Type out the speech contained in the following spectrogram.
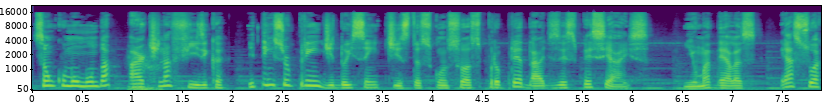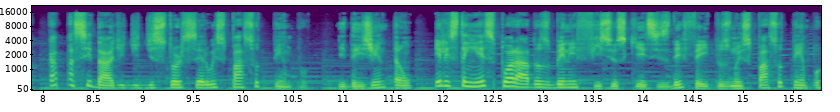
são como um mundo à parte na física e têm surpreendido os cientistas com suas propriedades especiais. E uma delas é a sua capacidade de distorcer o espaço-tempo. E desde então, eles têm explorado os benefícios que esses defeitos no espaço-tempo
